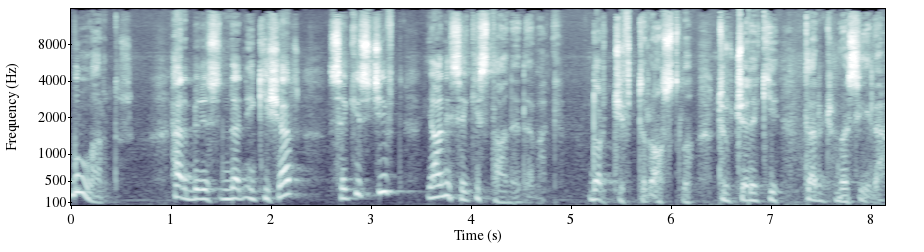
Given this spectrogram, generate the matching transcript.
bunlardır. Her birisinden ikişer, sekiz çift yani sekiz tane demek. Dört çifttir aslı Türkçedeki tercümesiyle.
